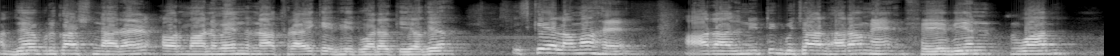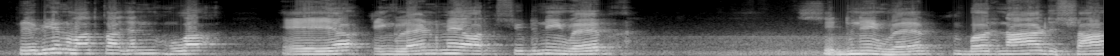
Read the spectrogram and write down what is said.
जयप्रकाश नारायण और मानवेंद्र नाथ राय के भी द्वारा किया गया। इसके अलावा है राजनीतिक विचारधारा में फेबियनवाद फेबियनवाद का जन्म हुआ यह इंग्लैंड में और Sidney Webb Sidney Webb, Bernard Shaw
